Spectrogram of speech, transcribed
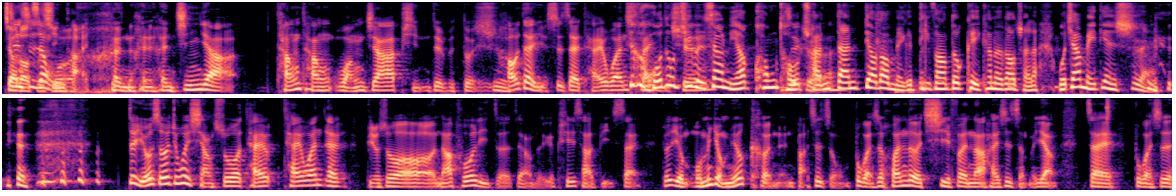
叫到执行台，很很很惊讶。堂堂王家平，对不对？是，好歹也是在台湾。这个活动基本上你要空投传单，掉到每个地方都可以看得到传单。我家没电视哎。对，有时候就会想说，台台湾的，比如说拿坡里的这样的一个披萨比赛，就是有我们有没有可能把这种不管是欢乐气氛啊，还是怎么样，在不管是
